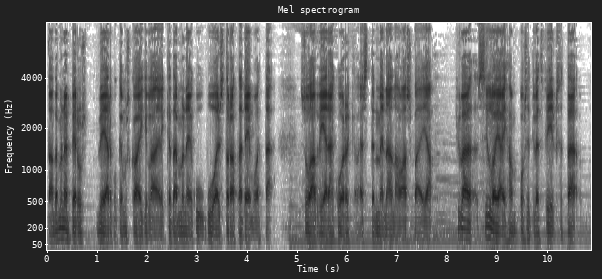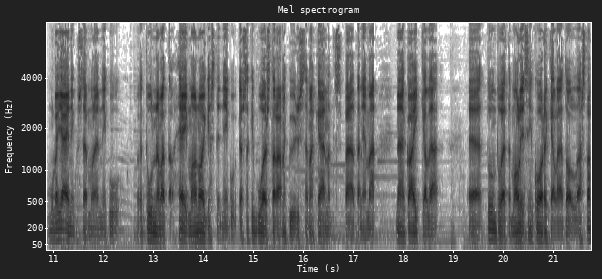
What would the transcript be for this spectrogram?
tämä on tämmöinen perus VR-kokemus kaikilla, eli tämmöinen joku vuoristorata-demo, että sua viedään korkealle ja sitten mennään alaspäin. Ja kyllä silloin jäi ihan positiiviset fiilikset, että mulle jäi niinku semmoinen niinku tunnelma, että hei, mä oon oikeasti niinku jossakin vuoristoradan kyydissä, mä käännän tässä päätäni ja mä näen kaikkialle ja e, tuntuu, että mä olisin korkealla ja tollaista.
